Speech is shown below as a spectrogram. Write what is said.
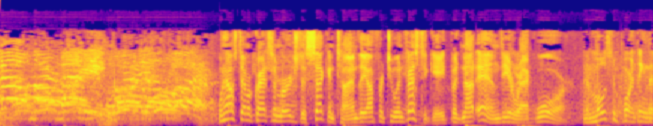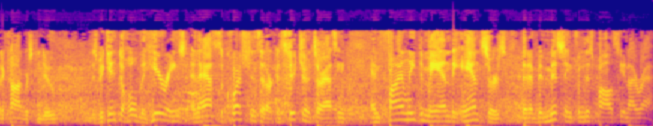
No more money for the war. When House Democrats emerged a second time, they offered to investigate but not end the Iraq war. And the most important thing that a Congress can do is begin to hold the hearings and ask the questions that our constituents are asking and finally demand the answers that have been missing from this policy in Iraq.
